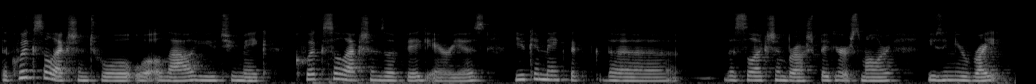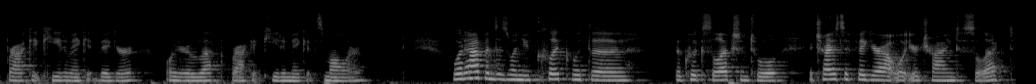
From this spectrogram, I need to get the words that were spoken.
The quick selection tool will allow you to make quick selections of big areas. You can make the, the the selection brush bigger or smaller using your right bracket key to make it bigger or your left bracket key to make it smaller. What happens is when you click with the the quick selection tool, it tries to figure out what you're trying to select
